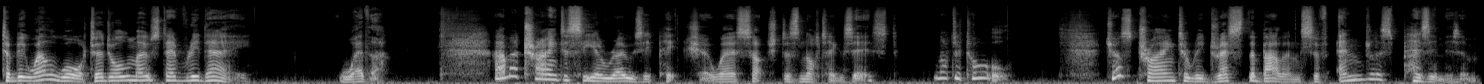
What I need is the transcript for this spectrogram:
to be well watered almost every day. Weather. Am I trying to see a rosy picture where such does not exist? Not at all. just trying to redress the balance of endless pessimism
